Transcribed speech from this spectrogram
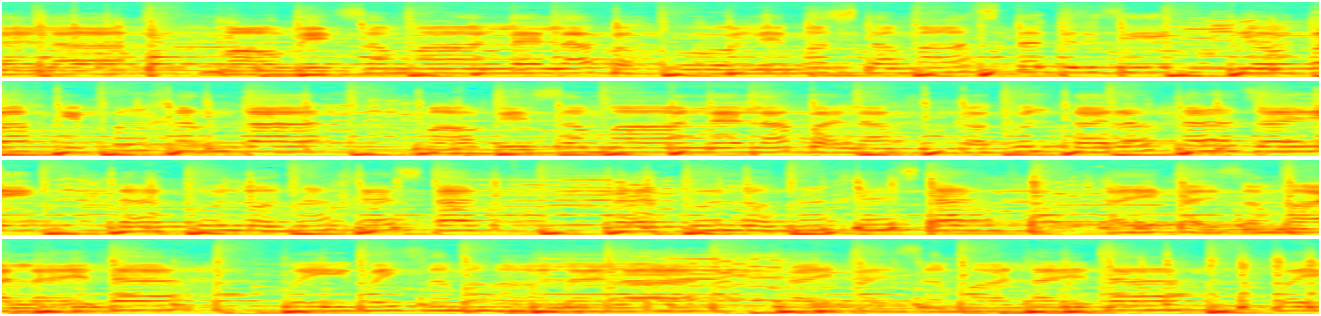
لیلا ما وای زما لیلا په کول مست مست ګرځي یو باغ په خندا ما وای زما والا کابل طرف ته ځوي د ګلو نه ښایسته د ګلو نه ښایسته ای ای زما لیلا وای وای زما لیلا ای ای زما لیلا وای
